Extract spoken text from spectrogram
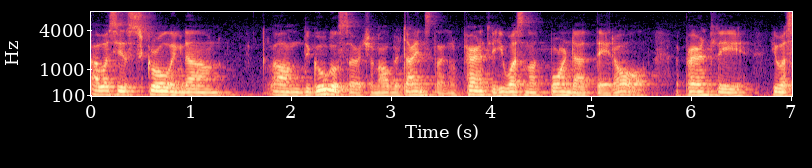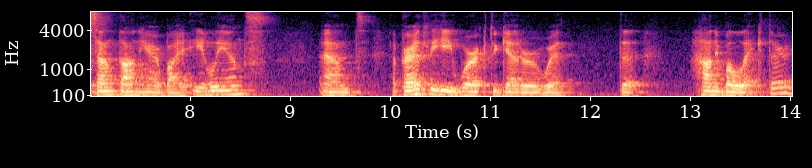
I was just scrolling down on the Google search on Albert Einstein. Apparently he was not born that day at all. Apparently he was sent down here by aliens and apparently he worked together with the Hannibal Lecter.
